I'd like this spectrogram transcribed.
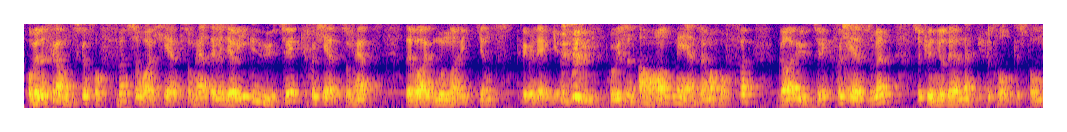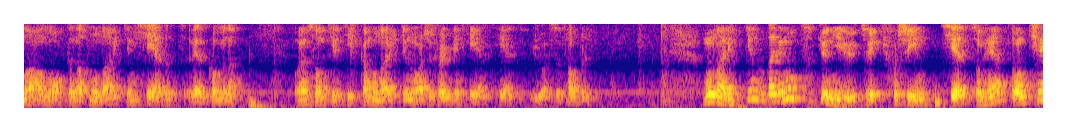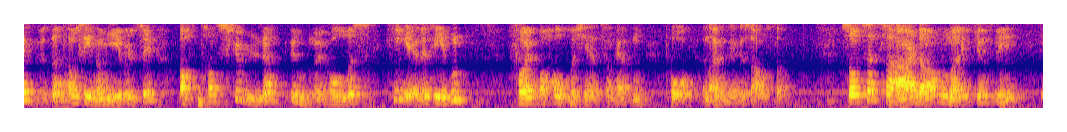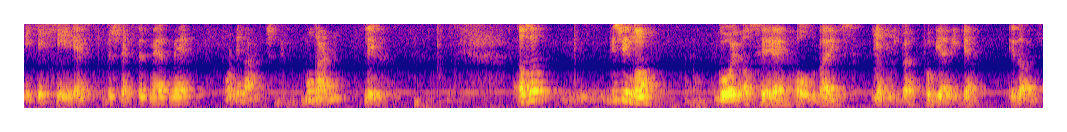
Og ved det franske hoffet så var kjedsomhet, eller det å gi uttrykk for kjedsomhet, det var monarkens privilegium. For hvis et annet medlem av hoffet ga uttrykk for kjedsomhet, så kunne jo det neppe tolkes på noen annen måte enn at monarken kjedet vedkommende. Og en sånn kritikk av monarken var selvfølgelig helt, helt uakseptabel. Monarken derimot kunne gi uttrykk for sin kjedsomhet, og han krevde av sine omgivelser at han skulle underholdes hele tiden for å holde kjedsomheten på en armlengdes avstand. Sånn sett så er da monarkens liv ikke helt beslektet med et mer ordinært, moderne liv. Altså, hvis vi nå går og ser Holbergs Jeppe på Bjerget i dag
